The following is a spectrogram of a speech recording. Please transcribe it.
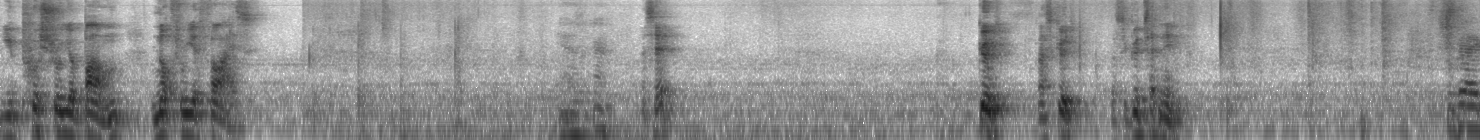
you push through your bum, not through your thighs. Yes. Okay. That's it. Good. That's good. That's a good technique. Should I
